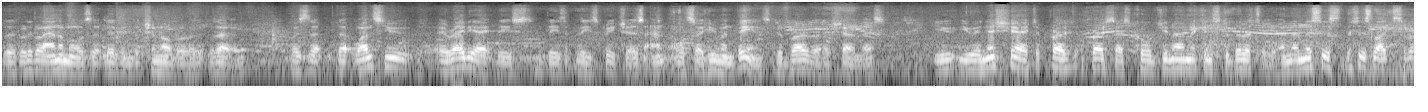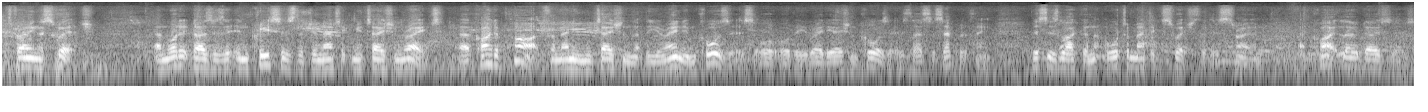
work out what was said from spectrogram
the little animals that live in the Chernobyl zone, was that, that once you irradiate these, these, these creatures, and also human beings, Dubrova has shown this, you, you initiate a, pro- process called genomic instability. And then this is, this is like sort of throwing a switch. And what it does is it increases the genetic mutation rate, uh, quite apart from any mutation that the uranium causes or, or the radiation causes. That's a separate thing. This is like an automatic switch that is thrown at quite low doses.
